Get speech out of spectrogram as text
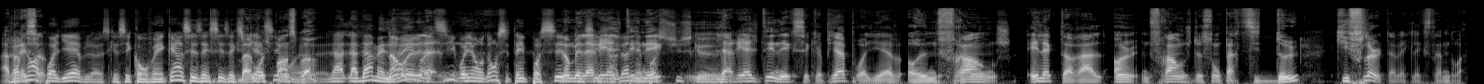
après Revenons ça... à Poilièvre. Est-ce que c'est convaincant, ces, ces explications? moi, je pense pas. Euh, La, la dame elle-même a la- dit, voyons donc, c'est impossible Non, mais la réalité, Nick, que... la réalité, Nick, c'est que Pierre Poilievre a une frange électorale, un, une frange de son parti, deux, qui flirte avec l'extrême droite.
